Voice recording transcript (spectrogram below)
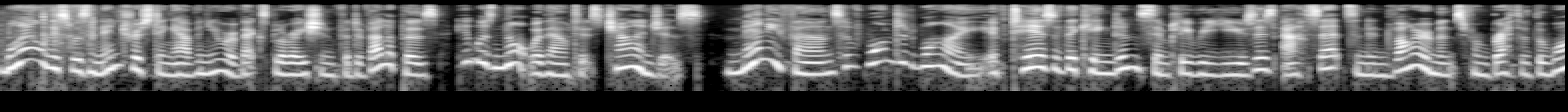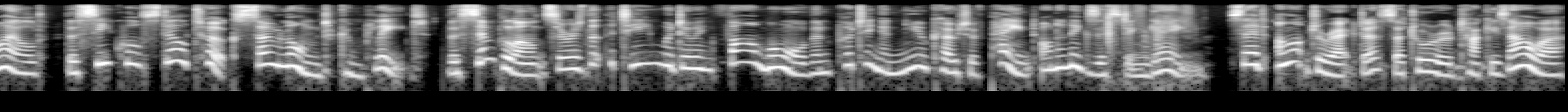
While this was an interesting avenue of exploration for developers, it was not without its challenges. Many fans have wondered why, if Tears of the Kingdom simply reuses assets and environments from Breath of the Wild, the sequel still took so long to complete. The simple answer is that the team were doing far more than putting a new coat of paint on an existing game. Said art director Satoru Takizawa,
